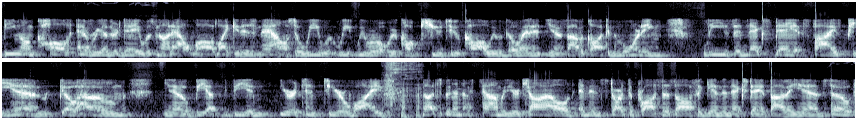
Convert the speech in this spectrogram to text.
being on call every other day was not outlawed like it is now. So we we, we were what we would call Q2 call. We would go in at you know five o'clock in the morning, leave the next day at 5 p.m., go home, you know, be a, be an irritant to your wife, not spend enough time with your child, and then start the process off again the next day at 5 a.m. So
